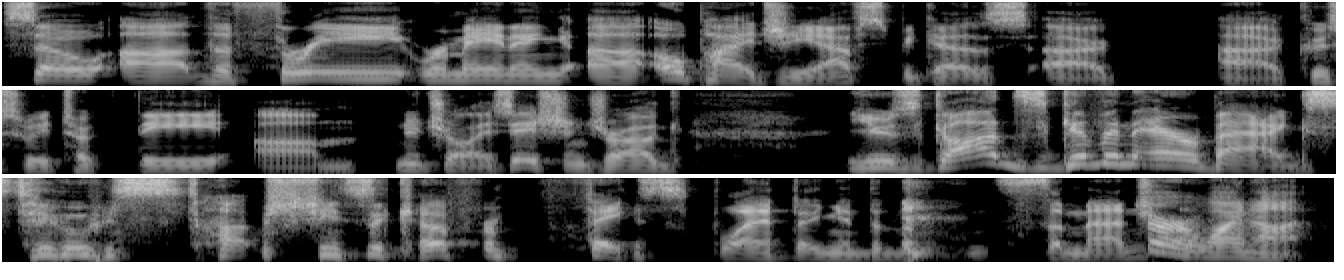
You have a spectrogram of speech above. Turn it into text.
So uh, the three remaining uh, Opie GFs, because uh, uh, Kusuri took the um, neutralization drug, use God's given airbags to stop Shizuka from face planting into the cement. Sure, why not?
